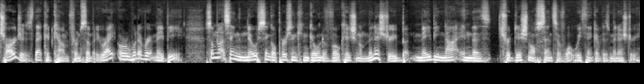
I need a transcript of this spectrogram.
charges that could come from somebody, right? Or whatever it may be. So I'm not saying no single person can go into vocational ministry, but maybe not in the traditional sense of what we think of as ministry.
